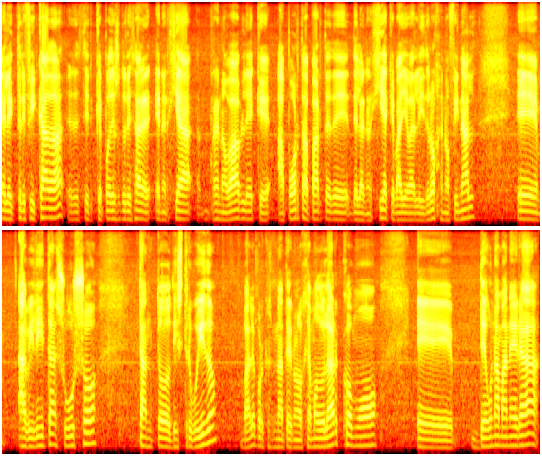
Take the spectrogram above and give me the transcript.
electrificada, es decir, que puedes utilizar energía renovable que aporta parte de, la energía que va a llevar el hidrógeno final, eh, habilita su uso tanto distribuido, ¿vale? porque es una tecnología modular, como eh, de una manera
